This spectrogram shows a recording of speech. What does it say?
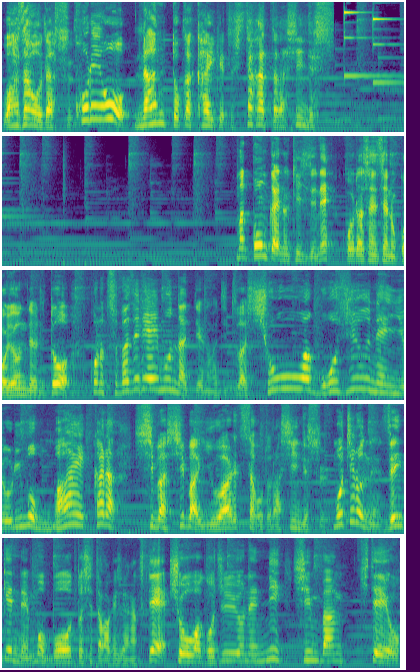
技を出す。これをなんとか解決したかった。ったらしいんです。まあ、今回の記事でね幸田先生の子を読んでるとこのつばぜり合い問題っていうのは実は昭和50年よりも前からしばしば言われてたことらしいんです。もちろんね全県連もぼーっとしてたわけじゃなくて昭和54年に新版規定を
